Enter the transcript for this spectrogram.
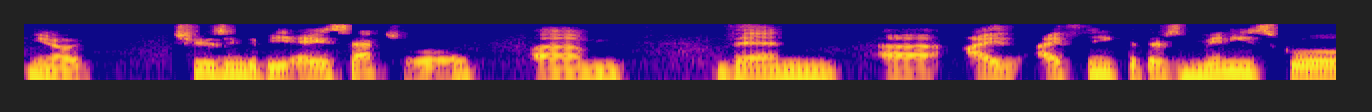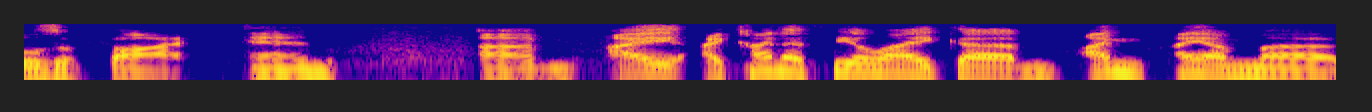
you know choosing to be asexual, um, then uh, I I think that there's many schools of thought, and um, I I kind of feel like um, I'm I am uh,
